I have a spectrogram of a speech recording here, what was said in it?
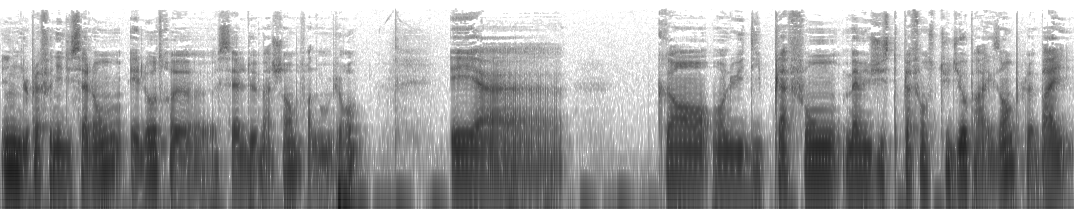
une le plafonnier du salon et l'autre euh, celle de ma chambre, enfin de mon bureau. Et quand on lui dit plafond, même juste plafond studio par exemple, bah il,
